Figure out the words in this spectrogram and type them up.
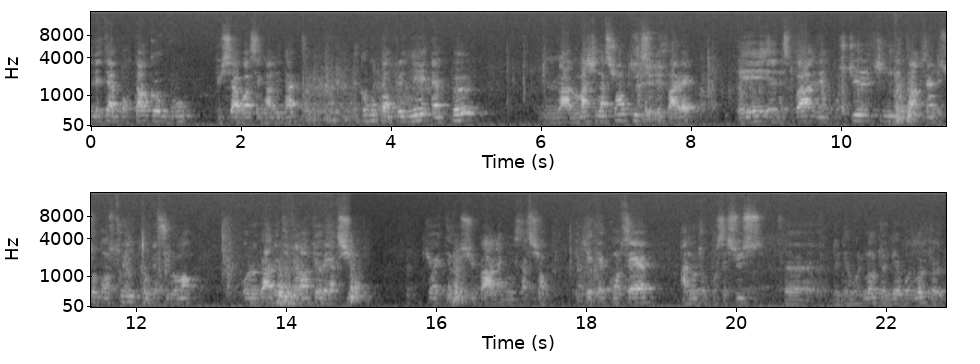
il était important que vous puissiez avoir ces grandes dates et que vous compreniez un peu la machination qui se préparait et, n'est-ce pas, l'imposture qui est en train de se construire progressivement au regard des différentes réactions qui ont été reçues par l'administration et qui étaient contraires à notre processus euh, de notre, notre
